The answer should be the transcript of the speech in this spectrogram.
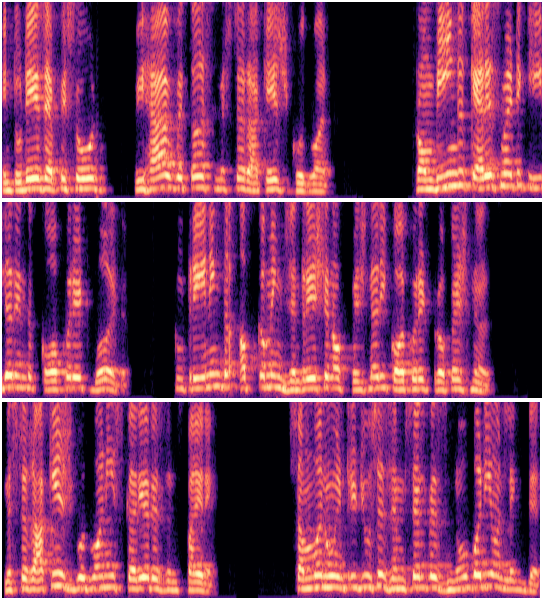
In today's episode, we have with us Mr. Rakesh Godwani. From being a charismatic leader in the corporate world to training the upcoming generation of visionary corporate professionals, Mr. Rakesh Godwani's career is inspiring. Someone who introduces himself as nobody on LinkedIn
